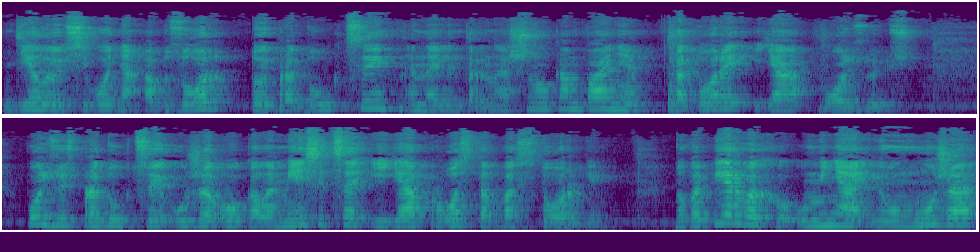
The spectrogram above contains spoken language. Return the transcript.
делаю сегодня обзор той продукции NL International компании, которой я пользуюсь. Пользуюсь продукцией уже около месяца, и я просто в восторге. Но, во-первых, у меня и у мужа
